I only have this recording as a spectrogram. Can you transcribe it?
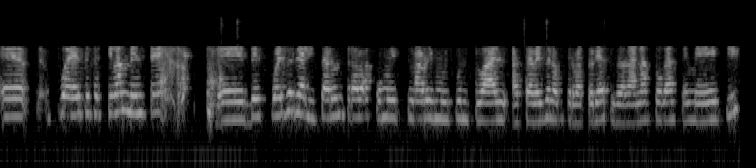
Eh, pues efectivamente eh, después de realizar un trabajo muy claro y muy puntual a través de la Observatoria Ciudadana Todas MX,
